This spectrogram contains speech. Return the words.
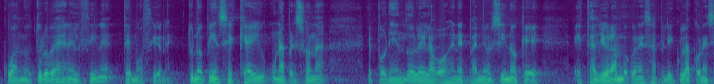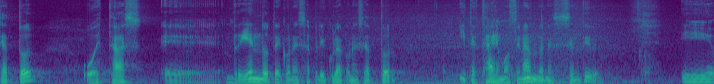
cuando tú lo veas en el cine te emocione. Tú no pienses que hay una persona poniéndole la voz en español, sino que estás llorando con esa película, con ese actor, o estás eh, riéndote con esa película, con ese actor, y te estás emocionando en ese sentido. ¿Y,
